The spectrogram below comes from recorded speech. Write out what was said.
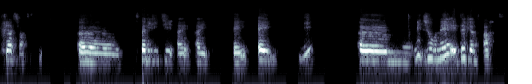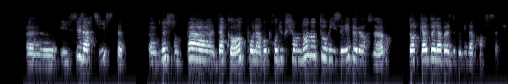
création artistique. Stability AI, Midjourney et DeviantArt. et ces artistes euh, ne sont pas d'accord pour la reproduction non autorisée de leurs œuvres dans le cadre de la base de données d'apprentissage.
